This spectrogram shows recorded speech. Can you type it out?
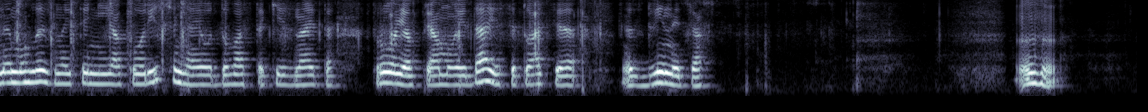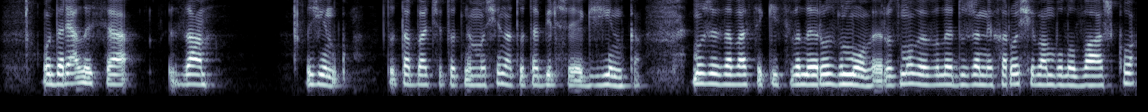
не могли знайти ніякого рішення, і от до вас такий, знаєте, прояв прямо йде, і ситуація здвінеться. Угу. Ударялися за жінку. Тут бачу, тут не мужчина, тут більше як жінка. Може, за вас якісь вели розмови. Розмови вели дуже нехороші, вам було важко,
